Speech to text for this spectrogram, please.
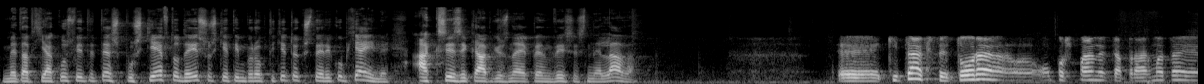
μεταπτυχιακούς φοιτητές που σκέφτονται ίσως και την προοπτική του εξωτερικού, ποια είναι; Αξίζει κάποιος να επενδύσει στην Ελλάδα; Ε, κοιτάξτε τώρα όπως πάνε τα πράγματα ε,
